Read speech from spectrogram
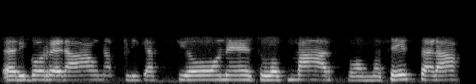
eh, ricorrerà a un'applicazione sullo smartphone, se sarà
